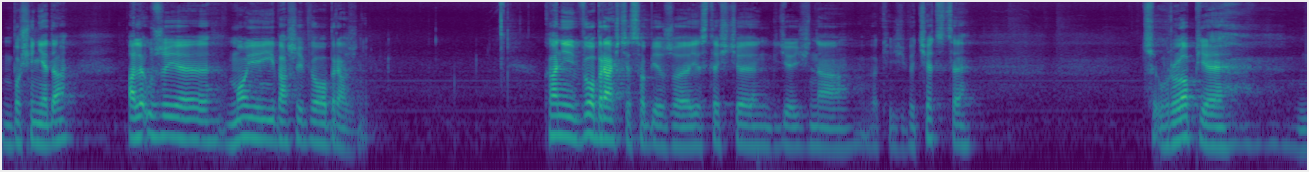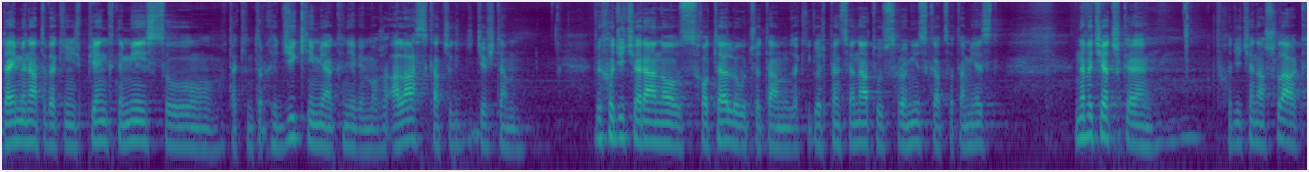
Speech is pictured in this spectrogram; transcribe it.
bo się nie da. ale użyję mojej i waszej wyobraźni. Kochani, wyobraźcie sobie, że jesteście gdzieś na jakiejś wycieczce czy urlopie, dajmy na to w jakimś pięknym miejscu, takim trochę dzikim, jak nie wiem, może Alaska, czy gdzieś tam. Wychodzicie rano z hotelu, czy tam z jakiegoś pensjonatu, schroniska, co tam jest, na wycieczkę, wchodzicie na szlak.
